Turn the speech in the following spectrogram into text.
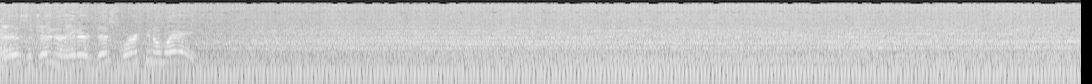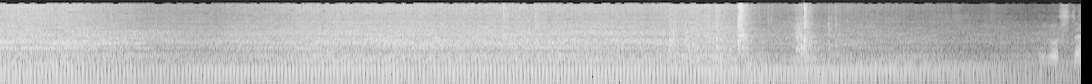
There's the generator just working away. We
